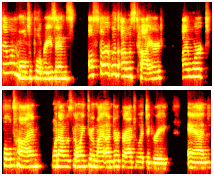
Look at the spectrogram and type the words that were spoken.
there were multiple reasons. I'll start with I was tired. I worked full time when I was going through my undergraduate degree, and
